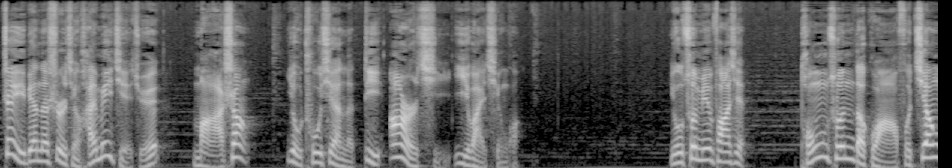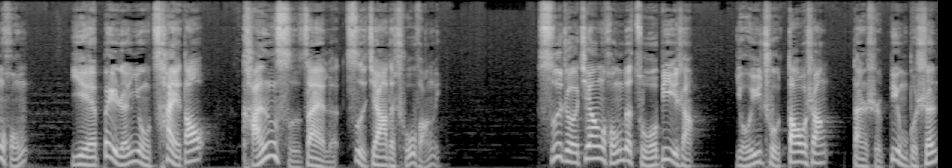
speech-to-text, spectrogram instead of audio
这边的事情还没解决，马上又出现了第二起意外情况。有村民发现，同村的寡妇江红也被人用菜刀砍死在了自家的厨房里。死者江红的左臂上有一处刀伤，但是并不深，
